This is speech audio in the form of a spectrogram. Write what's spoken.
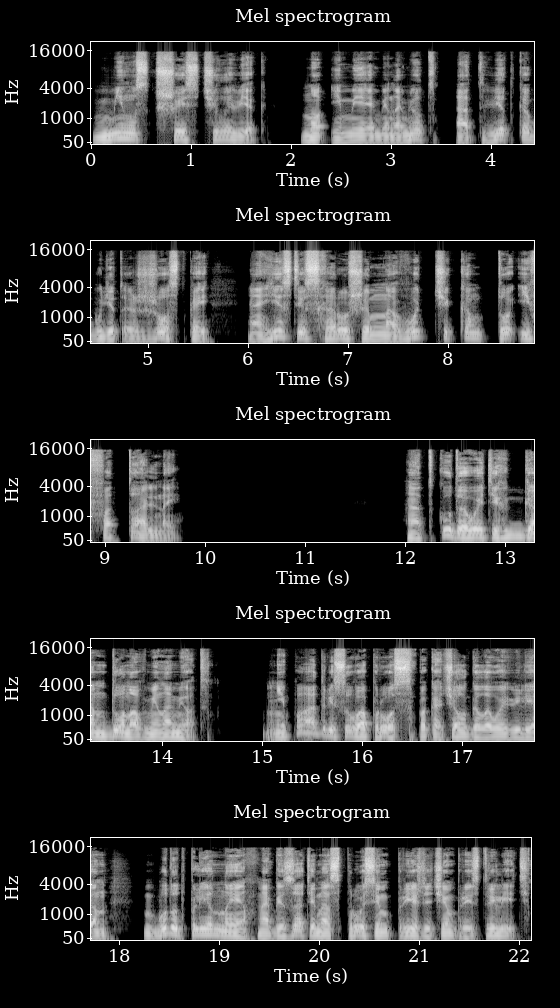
минус шесть человек. Но имея миномет, ответка будет жесткой, а если с хорошим наводчиком, то и фатальной. Откуда у этих гондонов миномет? «Не по адресу вопрос», – покачал головой Вилен. «Будут пленные, обязательно спросим, прежде чем пристрелить.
